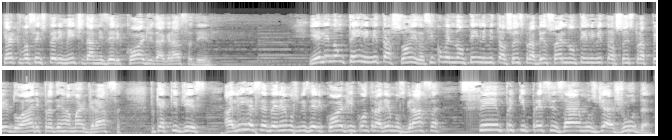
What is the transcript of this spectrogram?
quer que você experimente da misericórdia e da graça dele. E ele não tem limitações, assim como ele não tem limitações para abençoar, ele não tem limitações para perdoar e para derramar graça. Porque aqui diz: ali receberemos misericórdia e encontraremos graça sempre que precisarmos de ajuda.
